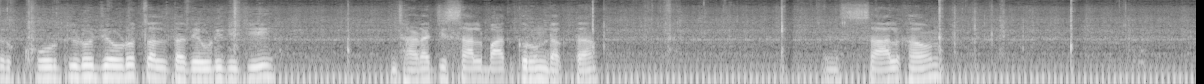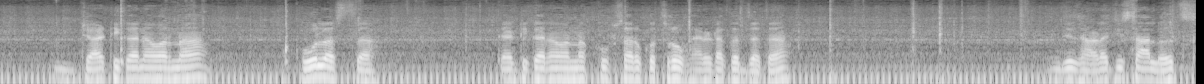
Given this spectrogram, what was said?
तर खोडकिडो जेवढं चालतात तेवढी तिची झाडाची साल बाद करून टाकता. आणि साल खाऊन ज्या ठिकाणावरनं होल असता त्या ठिकाणावरनं खूप सारं कचरो बाहेर टाकत जाता. म्हणजे झाडाची सालच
